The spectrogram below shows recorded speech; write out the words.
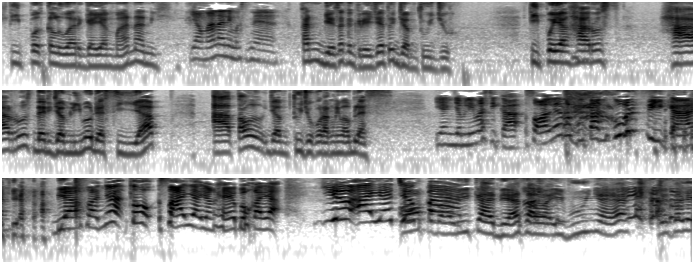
tipe keluarga yang mana nih? yang mana nih maksudnya? Kan biasa ke gereja tuh jam 7. Tipe yang harus harus dari jam 5 udah siap atau jam 7 kurang 15. Yang jam 5 sih kak, soalnya rebutan kursi kan. Iya. Biasanya tuh saya yang heboh kayak, Oh cepat. kebalikan ya sama ibunya ya. Biasanya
